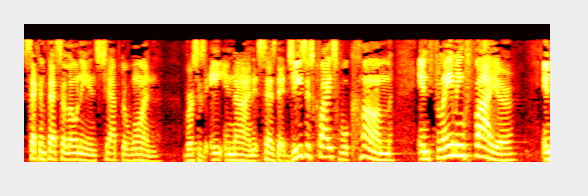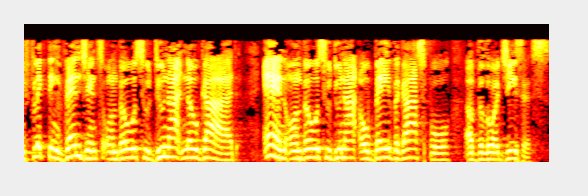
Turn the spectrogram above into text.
Second Thessalonians chapter 1 verses 8 and 9 it says that Jesus Christ will come in flaming fire inflicting vengeance on those who do not know God and on those who do not obey the gospel of the Lord Jesus.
